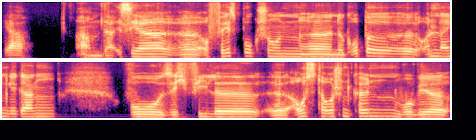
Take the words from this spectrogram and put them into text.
Ja. Ähm, da ist ja äh, auf Facebook schon äh, eine Gruppe online gegangen wo sich viele äh, austauschen können, wo wir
